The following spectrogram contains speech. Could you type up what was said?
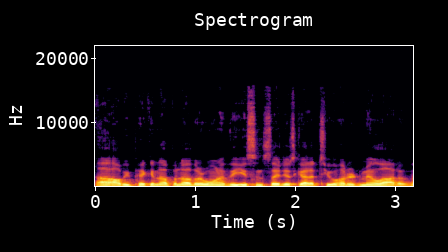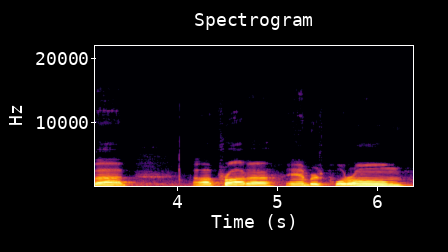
Uh, I'll be picking up another one of these since they just got a 200 mil out of that. Uh, Prada, Amber's Homme,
